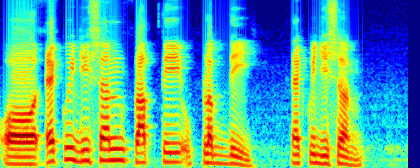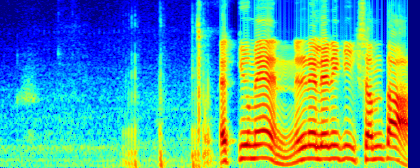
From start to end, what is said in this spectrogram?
और एक्विजिशन प्राप्ति उपलब्धि। एक्विजिशन एक्यूमेन निर्णय लेने की क्षमता,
